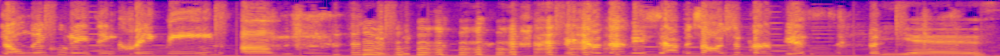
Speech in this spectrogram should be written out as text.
don't include anything creepy, um, because that may sabotage the purpose. yes.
